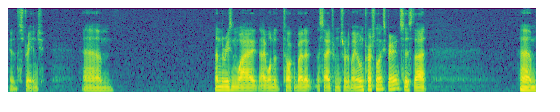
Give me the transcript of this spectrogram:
kind of strange. Um, and the reason why I wanted to talk about it, aside from sort of my own personal experience, is that um,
